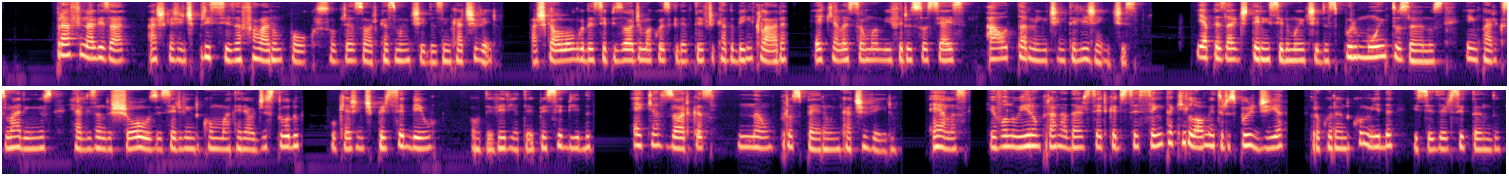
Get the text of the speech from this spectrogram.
Para finalizar, acho que a gente precisa falar um pouco sobre as orcas mantidas em cativeiro. Acho que ao longo desse episódio uma coisa que deve ter ficado bem clara é que elas são mamíferos sociais altamente inteligentes e apesar de terem sido mantidas por muitos anos em parques marinhos, realizando shows e servindo como material de estudo, o que a gente percebeu, ou deveria ter percebido, é que as orcas não prosperam em cativeiro. Elas evoluíram para nadar cerca de 60 quilômetros por dia, procurando comida e se exercitando.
